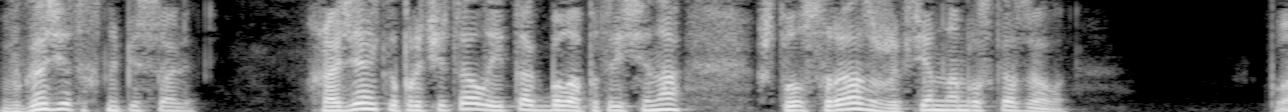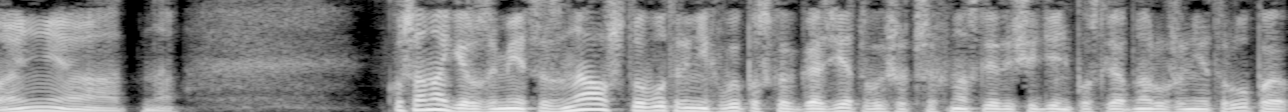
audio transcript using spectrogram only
«В газетах написали. Хозяйка прочитала и так была потрясена, что сразу же всем нам рассказала». «Понятно». Кусанаги, разумеется, знал, что в утренних выпусках газет, вышедших на следующий день после обнаружения трупа,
